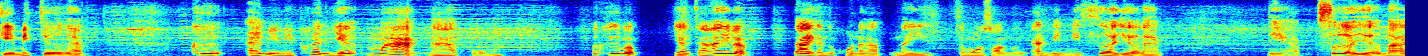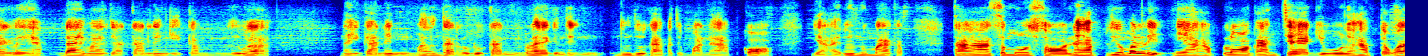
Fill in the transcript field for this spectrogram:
เกมไม่เจอนะครับ คือแอดมินมีเพื่อนเยอะมากนะครับผม ก็คือแบบ อยากจะให้แบบได้กันทุกคนนะครับ ในสโมสรของแอดมินมีเสื้อเยอะนะครับนี่ครับเสื้อเยอะมากเลยครับ ได้มาจากการเล่นกิจกรรม หรือว่าในการเล่นมาตั้งแต่ฤดูกาลแรกจนถึงฤดูกาลปัจจุบันนะครับ ก็อยากให้เพื่อนมากๆครับ ตาสโมสรนะครับเรียวมาริดเนี่ยครับรอการแจกอยู่นะครับ แต่ว่า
